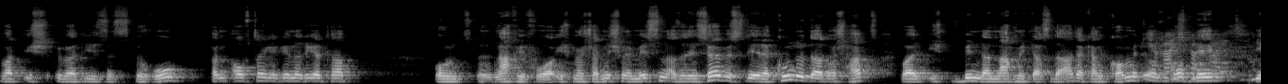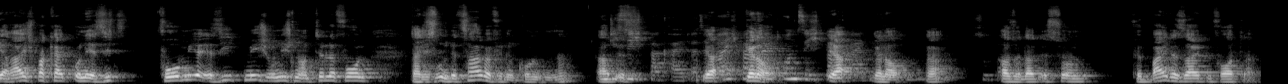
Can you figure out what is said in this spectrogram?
was ich über dieses Büro an Aufträge generiert habe. Und äh, nach wie vor, ich möchte das nicht mehr missen. Also den Service, den der Kunde dadurch hat, weil ich bin dann nachmittags da, der kann kommen mit irgendeinem Problem. Ne? Die Erreichbarkeit und er sitzt vor mir, er sieht mich und nicht nur am Telefon. Das ist unbezahlbar für den Kunden. Ne? Und die ist, Sichtbarkeit, also Ja, Erreichbarkeit genau. und Sichtbarkeit. Ja, genau, ja. Super. also das ist schon für beide Seiten Vorteil.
